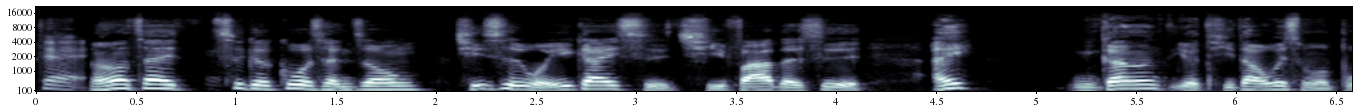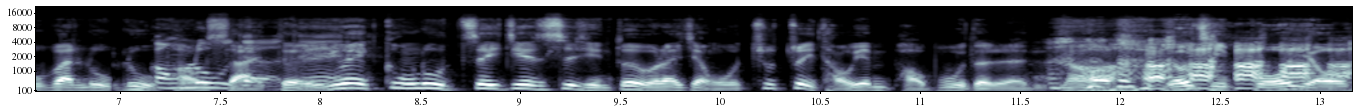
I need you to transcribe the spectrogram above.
对，然后在这个过程中，其实我一开始启发的是，哎，你刚刚有提到为什么不办路路跑赛？对因为公路这件事情对我来讲，我就最讨厌跑步的人，然后尤其柏油，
